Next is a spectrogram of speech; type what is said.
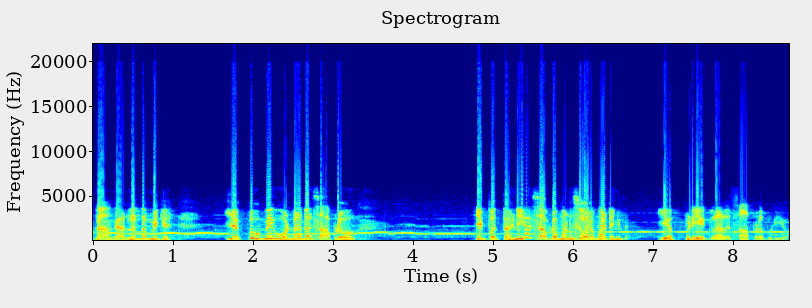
நாங்க அண்ணன் தம்பிங்க எப்பவுமே ஒன்னாதான் சாப்பிடுவோம். இப்ப தனியா சாப்பிட மனசு வர மாட்டேங்குது. எப்படி எங்களால சாப்பிட முடியும்?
